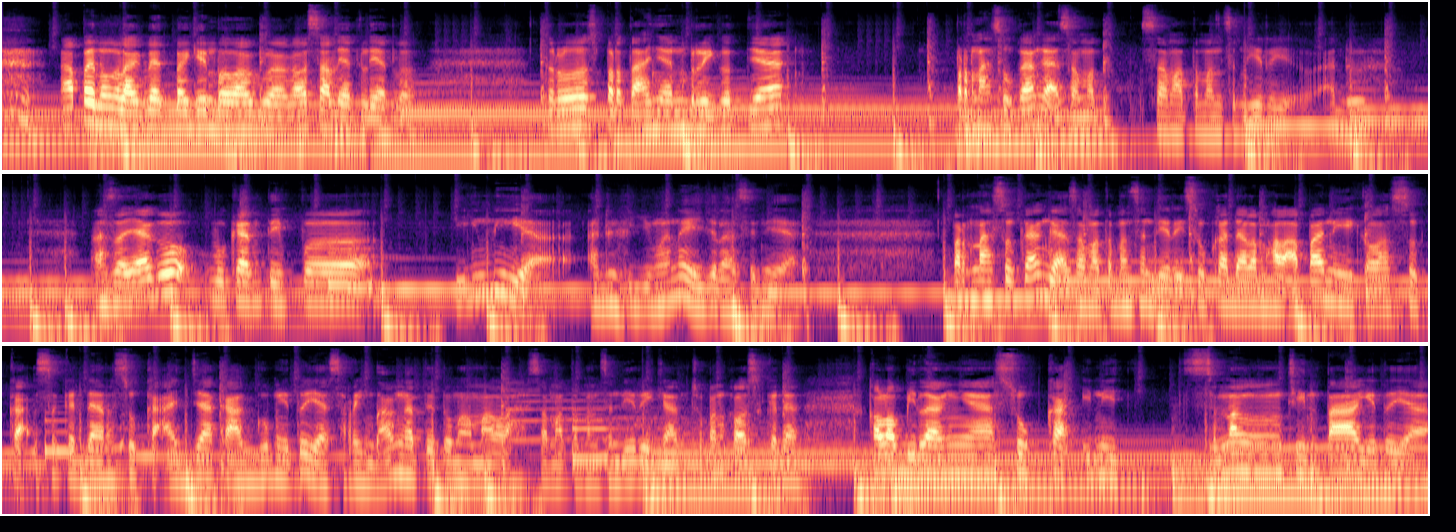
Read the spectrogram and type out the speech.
Apa lu ngeliat bagian bawah gue gak usah lihat-lihat lu. Terus pertanyaan berikutnya pernah suka nggak sama sama teman sendiri? Aduh. Asalnya aku bukan tipe ini ya. Aduh gimana ya jelasin ya pernah suka nggak sama teman sendiri? Suka dalam hal apa nih? Kalau suka sekedar suka aja kagum itu ya sering banget itu malah sama teman sendiri kan. Cuman kalau sekedar kalau bilangnya suka ini seneng cinta gitu ya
